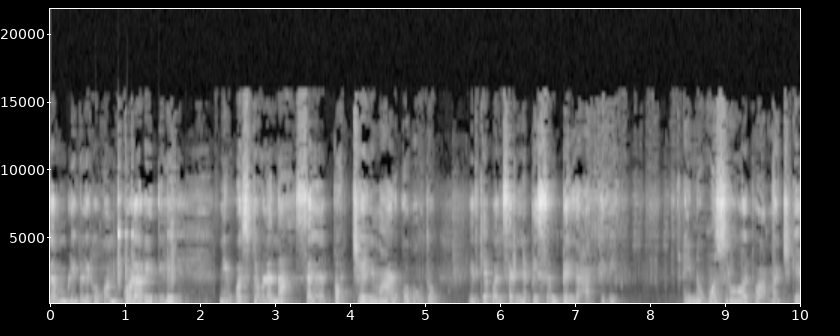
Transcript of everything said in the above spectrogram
ತಂಬಳಿಗಳಿಗೆ ಹೊಂದ್ಕೊಳ್ಳೋ ರೀತಿಲಿ ನೀವು ವಸ್ತುಗಳನ್ನು ಸ್ವಲ್ಪ ಚೇಂಜ್ ಮಾಡ್ಕೋಬಹುದು. ಇದಕ್ಕೆ ಒಂದು ಸಣ್ಣ ಪೀಸ್ ಬೆಲ್ಲ ಹಾಕ್ತೀವಿ. ಇನ್ನು ಮೊಸರು ಅಥವಾ ಮಜ್ಜಿಗೆ.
